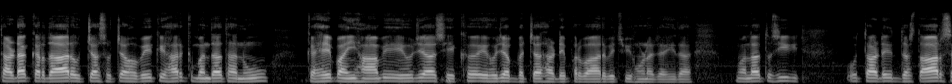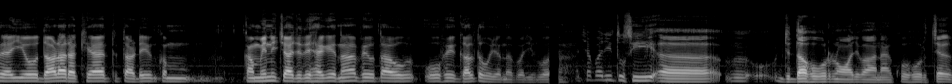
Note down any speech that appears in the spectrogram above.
ਤੁਹਾਡਾ ਕਿਰਦਾਰ ਉੱਚਾ ਸੁੱਚਾ ਹੋਵੇ ਕਿ ਹਰ ਇੱਕ ਬੰਦਾ ਤੁਹਾਨੂੰ ਕਹੇ ਭਾਈ ਹਾਂ ਵੀ ਇਹੋ ਜਿਹਾ ਸਿੱਖ, ਇਹੋ ਜਿਹਾ ਬੱਚਾ ਸਾਡੇ ਪਰਿਵਾਰ ਵਿੱਚ ਵੀ ਹੋਣਾ ਚਾਹੀਦਾ। ਮੰਨ ਲਓ ਤੁਸੀਂ ਉਹ ਤੁਹਾਡੇ ਦਸਤਾਰ ਸਹੀ ਉਹ ਦਾੜਾ ਰੱਖਿਆ ਤੇ ਤੁਹਾਡੇ ਕੰਮ ਕੰਮ ਹੀ ਨਹੀਂ ਚੱਜਦੇ ਹੈਗੇ ਨਾ ਫਿਰ ਉਹ ਤਾਂ ਉਹ ਉਹ ਫਿਰ ਗਲਤ ਹੋ ਜਾਂਦਾ ਭਾਜੀ ਬਹੁਤ। ਅੱਛਾ ਭਾਜੀ ਤੁਸੀਂ ਜਿੱਦਾਂ ਹੋਰ ਨੌਜਵਾਨ ਆ ਕੋਈ ਹੋਰ ਚ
